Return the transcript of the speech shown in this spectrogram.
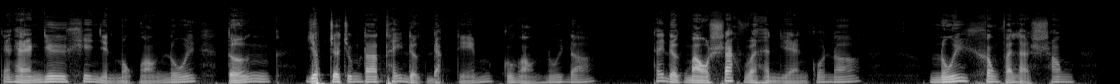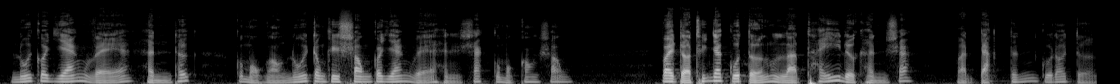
Chẳng hạn như khi nhìn một ngọn núi, tưởng giúp cho chúng ta thấy được đặc điểm của ngọn núi đó, thấy được màu sắc và hình dạng của nó. Núi không phải là sông, núi có dáng vẻ hình thức của một ngọn núi trong khi sông có dáng vẻ hình sắc của một con sông. Vai trò thứ nhất của tưởng là thấy được hình sắc và đặc tính của đối tượng.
